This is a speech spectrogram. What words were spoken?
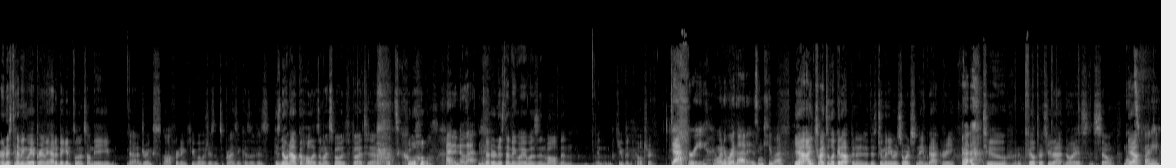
Ernest Hemingway apparently had a big influence on the uh, drinks offered in Cuba, which isn't surprising because of his his known alcoholism, I suppose. But uh, it's cool I didn't know that. that Ernest Hemingway was involved in in Cuban culture. Daiquiri. I wonder where that is in Cuba. Yeah, I tried to look it up, and it, there's too many resorts named Daiquiri to filter through that noise. So That's yeah, funny.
